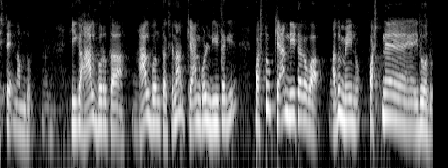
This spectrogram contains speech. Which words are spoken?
ಇಷ್ಟೇ ನಮ್ಮದು ಈಗ ಹಾಲು ಬರುತ್ತಾ? ಹಾಲು ಬಂದ ತಕ್ಷಣ ಕ್ಯಾನ್ಗಳು ನೀಟಾಗಿ ಫಸ್ಟು ಕ್ಯಾನ್ ನೀಟಾಗವ ಅದು ಮೇಯ್ನು ಫಸ್ಟ್ನೇ ಇದು ಅದು.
